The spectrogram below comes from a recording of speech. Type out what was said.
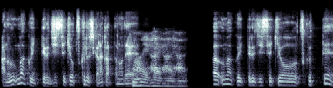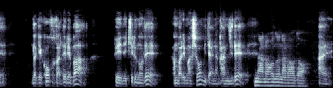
あの、うまくいってる実績を作るしかなかったので、はいはいはいはい。うまくいってる実績を作って、こんだけ効果が出れば、ペイできるので、頑張りましょうみたいな感じで、なるほどなるほど。はい。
